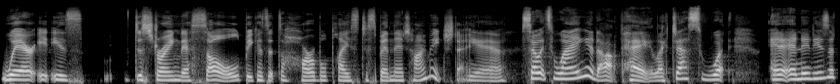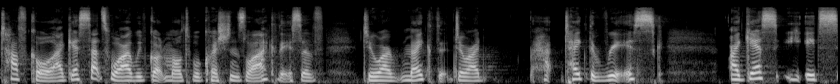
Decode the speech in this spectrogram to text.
where it is destroying their soul because it's a horrible place to spend their time each day. Yeah. So it's weighing it up. Hey, like just what, and, and it is a tough call. I guess that's why we've got multiple questions like this of do I make the, do I ha- take the risk? I guess it's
